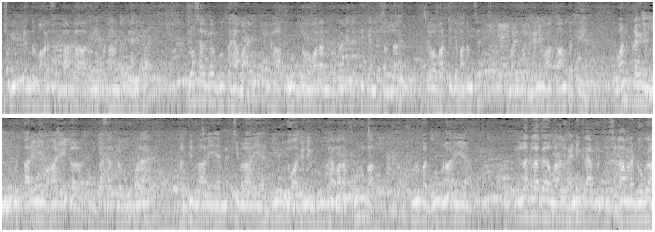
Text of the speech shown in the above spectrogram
कश्मीर के अंदर भारत सरकार का आदरणीय प्रधानमंत्री जी का जो सेल्फ हेल्प ग्रुप है हमारे, यहाँ फ़ूड जो हमारा नगरोटा के जत्ती के अंदर चलता है, सेवा भारती के माध्यम से, हमारी जो बहनें वहाँ काम करती हैं, जो अनप्लाइड हैं, जिनको कोई कार्य नहीं वहाँ एक उनका सेल्फ हेल्प ग्रुप बना है, हल्दी बना रही है, मिर्ची बना रही है, दूध जो ऑर्गेनिक दूध है हमारा, फूलों का फूलों का दूध बना रही है अलग अलग हमारा जो हैंडीक्राफ्ट जो ट्रेडिशनल हमारा डोगरा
